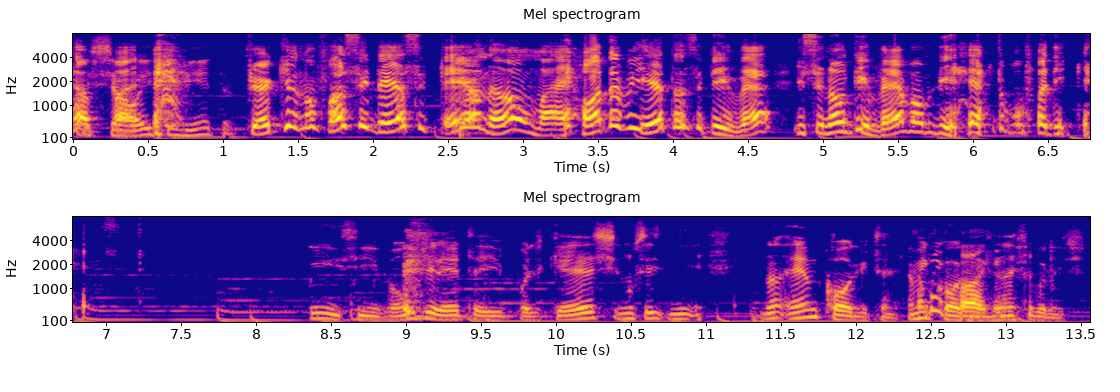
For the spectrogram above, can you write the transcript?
Especial rapaz. aí, tem vinheta. Pior que eu não faço ideia se tem ou não, mas roda a vinheta se tiver. E se não tiver, vamos direto pro podcast. Sim, sim, vamos direto aí pro podcast. Não sei. Não, é incógnita. É uma Como incógnita, incógnita? né, figurante?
